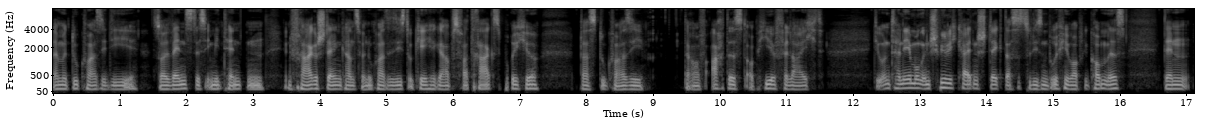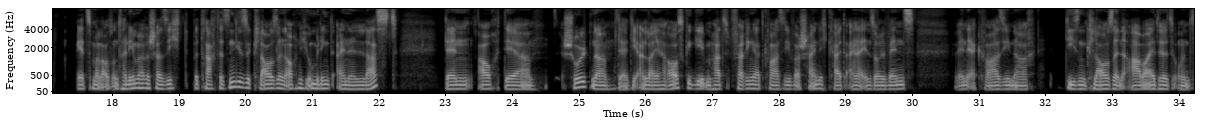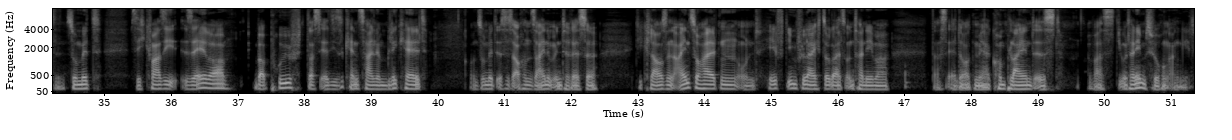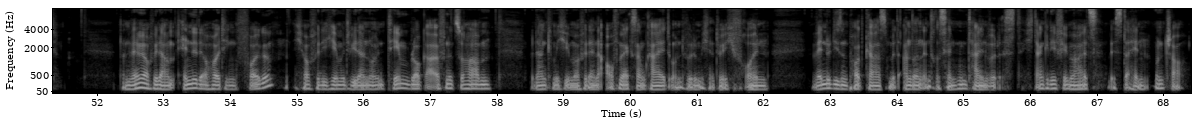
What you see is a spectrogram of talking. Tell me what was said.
damit du quasi die Solvenz des Emittenten in Frage stellen kannst, wenn du quasi siehst, okay, hier gab es Vertragsbrüche, dass du quasi darauf achtest, ob hier vielleicht die Unternehmung in Schwierigkeiten steckt, dass es zu diesen Brüchen überhaupt gekommen ist. Denn jetzt mal aus unternehmerischer Sicht betrachtet, sind diese Klauseln auch nicht unbedingt eine Last, denn auch der Schuldner, der die Anleihe herausgegeben hat, verringert quasi die Wahrscheinlichkeit einer Insolvenz, wenn er quasi nach diesen Klauseln arbeitet und somit sich quasi selber überprüft, dass er diese Kennzahlen im Blick hält. Und somit ist es auch in seinem Interesse, die Klauseln einzuhalten und hilft ihm vielleicht sogar als Unternehmer, dass er dort mehr compliant ist, was die Unternehmensführung angeht. Dann wären wir auch wieder am Ende der heutigen Folge. Ich hoffe, dir hiermit wieder einen neuen Themenblock eröffnet zu haben. Bedanke mich wie immer für deine Aufmerksamkeit und würde mich natürlich freuen, wenn du diesen Podcast mit anderen Interessenten teilen würdest. Ich danke dir vielmals. Bis dahin und ciao.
